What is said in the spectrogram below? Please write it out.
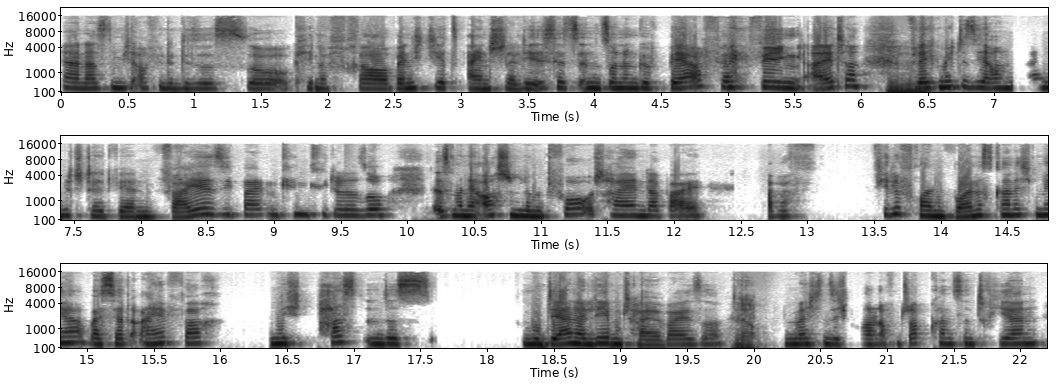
Ja, da ist nämlich auch wieder dieses so, okay, eine Frau, wenn ich die jetzt einstelle, die ist jetzt in so einem gebärfähigen Alter, mhm. vielleicht möchte sie ja auch nicht eingestellt werden, weil sie bald ein Kind kriegt oder so. Da ist man ja auch schon wieder mit Vorurteilen dabei. Aber viele Freunde wollen das gar nicht mehr, weil es halt einfach nicht passt in das moderne Leben teilweise. Ja. Die möchten sich Frauen auf den Job konzentrieren.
